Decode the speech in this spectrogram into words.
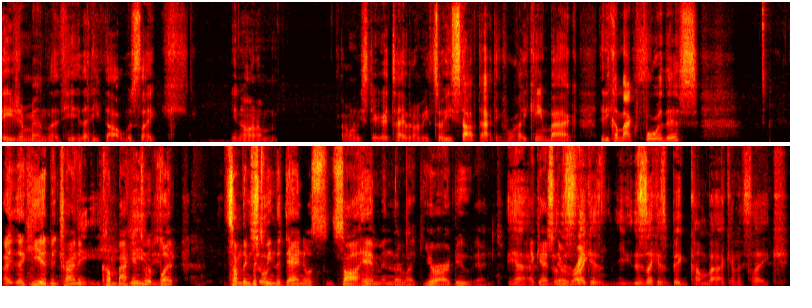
Asian men that he that he thought was like, you know, and I'm I don't want to be stereotyped, I mean, so he stopped acting for a while. He came back. Did he come back for this? I, like he had been trying to come back yeah, into he- it, but something So- between the Daniels saw him and they're like, "You're our dude." And Yeah. Again, so this is were like right. his this is like his big comeback, and it's like,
